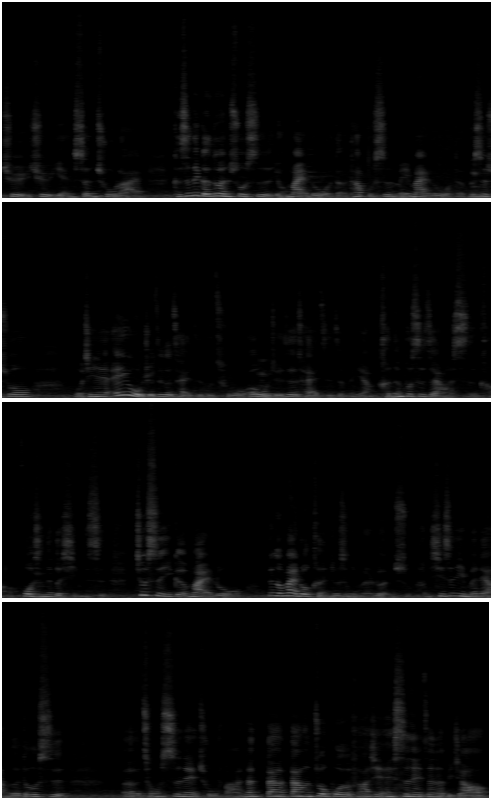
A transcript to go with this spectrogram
去去延伸出来。可是那个论述是有脉络的，它不是没脉络的，不是说我今天哎，我觉得这个材质不错，哦，我觉得这个材质怎么样？可能不是这样的思考，或是那个形式，就是一个脉络。那个脉络可能就是你们的论述。其实你们两个都是，呃，从室内出发。那当当然做过的发现，哎，室内真的比较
